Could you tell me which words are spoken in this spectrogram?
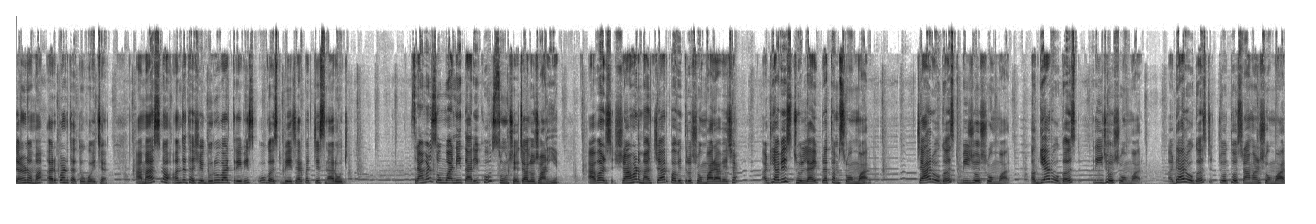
ચરણોમાં અર્પણ થતું હોય છે. આ માસનો અંત થશે ગુરુવાર ત્રેવીસ ઓગસ્ટ બે હજાર પચીસના રોજ. શ્રાવણ સોમવારની તારીખો શું છે? ચાલો જાણીએ. આ વર્ષ શ્રાવણમાં ચાર પવિત્ર સોમવાર આવે છે. અઠ્યાવીસ જુલાઈ પ્રથમ સોમવાર. ચાર ઓગસ્ટ બીજો સોમવાર. અગિયાર ઓગસ્ટ ત્રીજો સોમવાર. અઢાર ઓગસ્ટ ચોથો શ્રાવણ સોમવાર.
